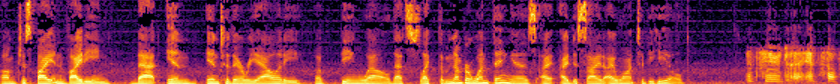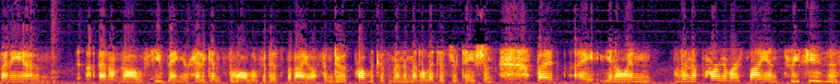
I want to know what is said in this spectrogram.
um, just by inviting that in into their reality of being well. That's like the number one thing is I, I decide I want to be healed. It's huge. Uh, it's so funny. Um, I don't know if you bang your head against the wall over this, but I often do. It's probably because I'm in the middle of a dissertation. But I, you know, when when a part of our science refuses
